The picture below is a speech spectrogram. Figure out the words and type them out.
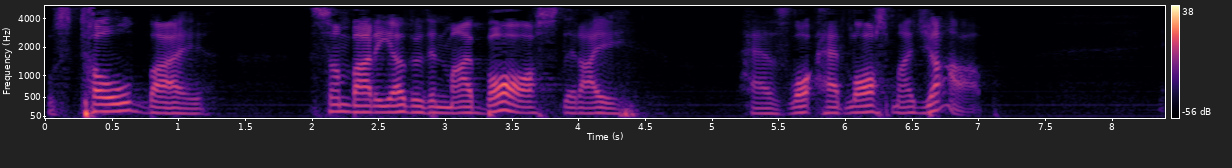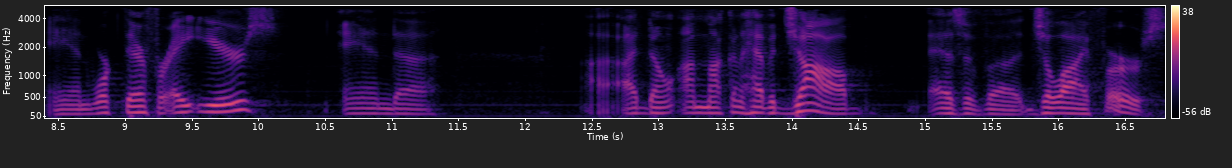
was told by somebody other than my boss that I has lo- had lost my job and worked there for eight years and uh, I don't I'm not going to have a job as of uh, July 1st.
